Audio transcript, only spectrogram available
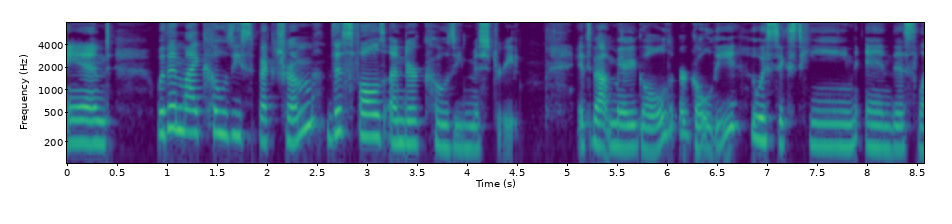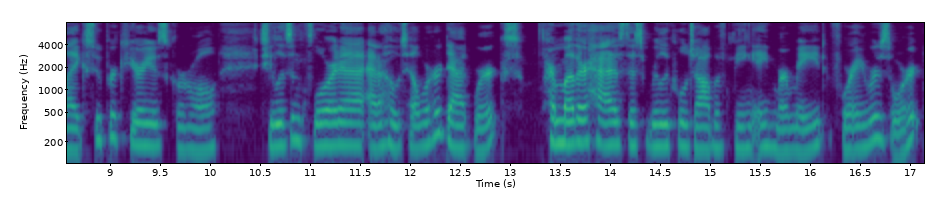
And within my cozy spectrum, this falls under cozy mystery. It's about Marigold or Goldie, who is 16 and this like super curious girl she lives in Florida at a hotel where her dad works. Her mother has this really cool job of being a mermaid for a resort,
